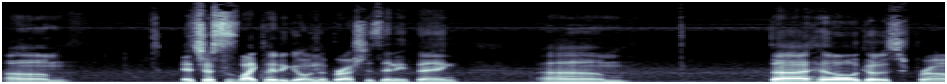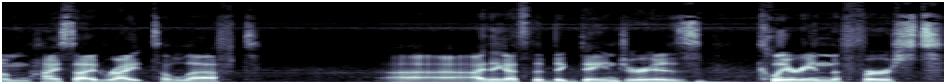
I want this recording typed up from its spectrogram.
Um, it's just as likely to go in the brush as anything. Um, the hill goes from high side right to left. Uh, I think that's the big danger is clearing the first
